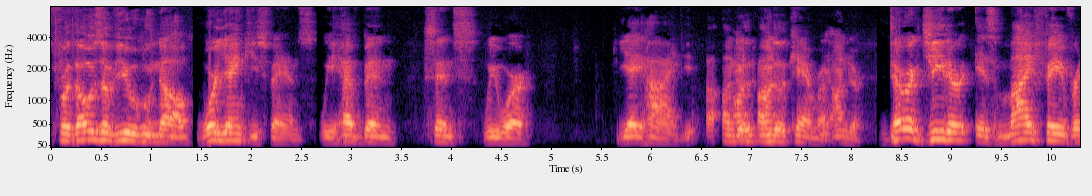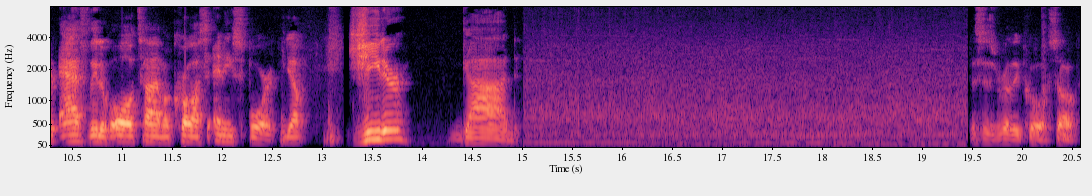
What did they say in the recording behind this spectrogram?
For those of you who know, we're Yankees fans. We have been since we were yay high uh, under Un- under the camera. Under. Derek Jeter is my favorite athlete of all time across any sport. Yep. Jeter, God. This is really cool. So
